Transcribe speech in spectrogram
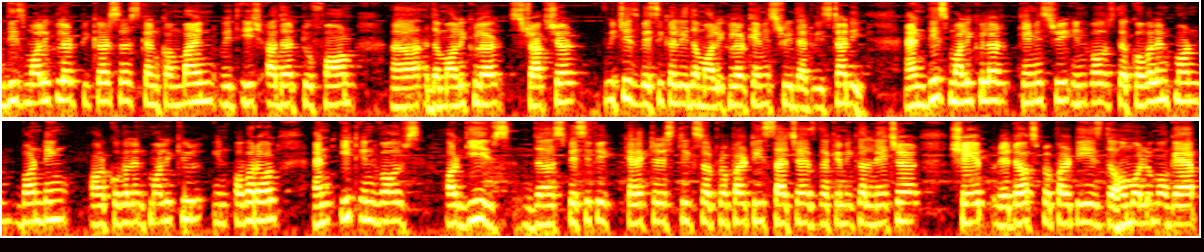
these molecular precursors can combine with each other to form uh, the molecular structure which is basically the molecular chemistry that we study. And this molecular chemistry involves the covalent bonding or covalent molecule in overall and it involves or gives the specific characteristics or properties such as the chemical nature, shape, redox properties, the HOMO-LUMO gap,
